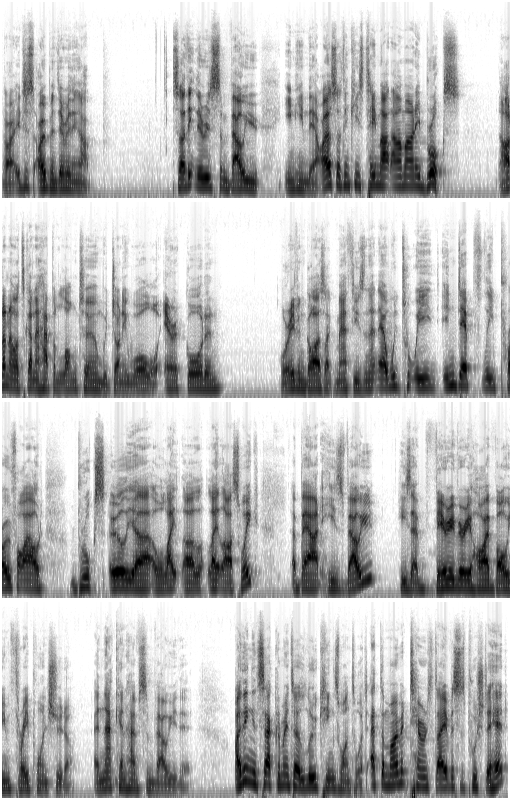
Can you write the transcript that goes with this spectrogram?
All right, it just opens everything up. So I think there is some value in him there. I also think his teammate Armoni Brooks. Now, I don't know what's going to happen long term with Johnny Wall or Eric Gordon or even guys like Matthews and that. Now we, we in depthly profiled Brooks earlier or late uh, late last week about his value. He's a very very high volume three point shooter, and that can have some value there. I think in Sacramento, Lou King's one to watch. At the moment, Terrence Davis is pushed ahead.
